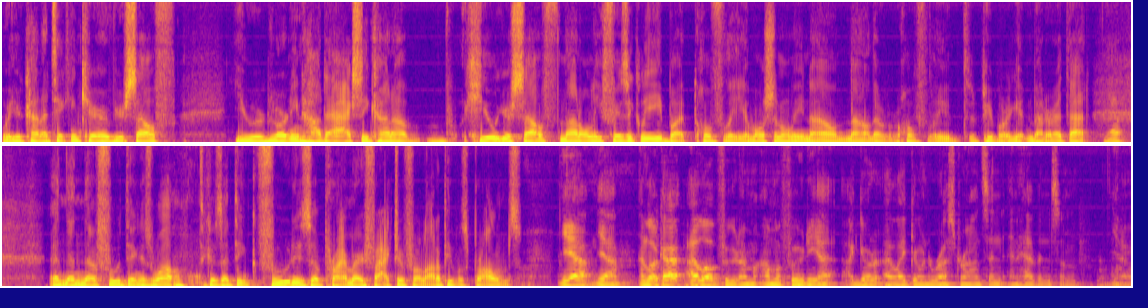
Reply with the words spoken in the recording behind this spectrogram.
where you're kind of taking care of yourself. You're learning how to actually kind of heal yourself, not only physically but hopefully emotionally. Now, now that hopefully people are getting better at that. Yep. And then the food thing as well, because I think food is a primary factor for a lot of people's problems. Yeah, yeah. And look, I, I love food. I'm, I'm a foodie. I, I go to, I like going to restaurants and, and having some, you know,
